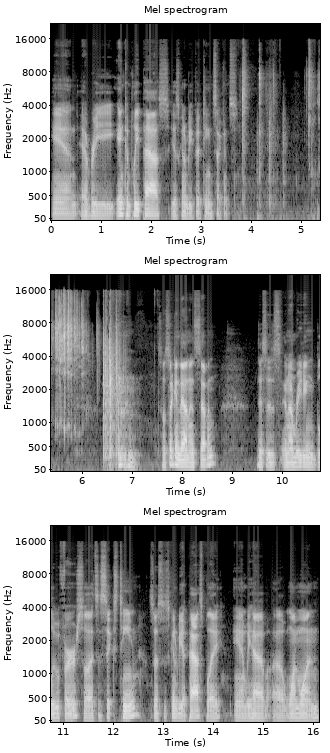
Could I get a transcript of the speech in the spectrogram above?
and every incomplete pass is going to be 15 seconds. so second down and seven. This is, and I'm reading blue first, so that's a 16. So this is going to be a pass play, and we have a 1-1,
